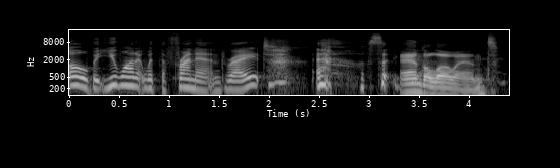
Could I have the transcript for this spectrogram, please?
Oh, but you want it with the front end, right? and like, And the low end.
